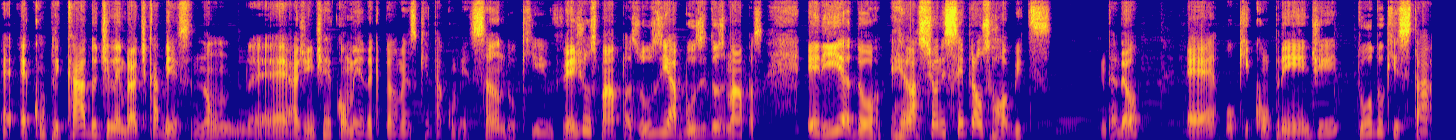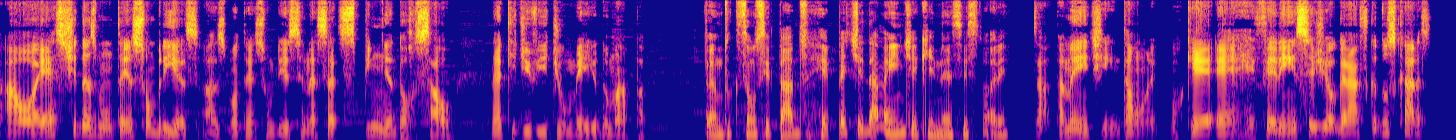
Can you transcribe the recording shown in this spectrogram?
é, é complicado de lembrar de cabeça. Não, é, a gente recomenda que pelo menos quem está começando que veja os mapas, use e abuse dos mapas. Eriador relacione sempre aos hobbits, entendeu? É o que compreende tudo que está a oeste das Montanhas Sombrias. As Montanhas Sombrias sendo essa espinha dorsal, né, que divide o meio do mapa. Tanto que são citados repetidamente aqui nessa história. Exatamente. Então, é porque é referência geográfica dos caras.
